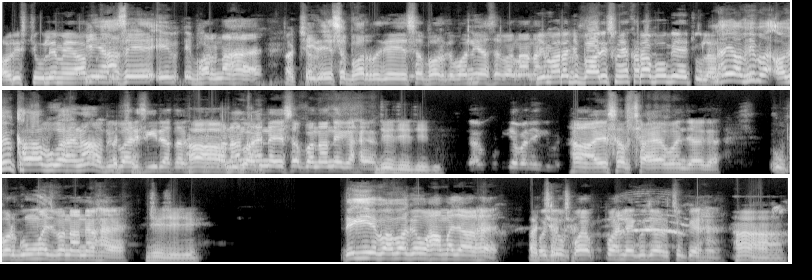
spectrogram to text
और इस चूल्हे में आप यहाँ से ये, ये भरना है। अच्छा। फिर ये सब भर गए सब भर के बढ़िया से बनाना ये। महाराज जी बारिश में खराब हो गया है चूल्हा? नहीं अभी अभी खराब हुआ है ना अभी अच्छा। बारिश गिरा था। हाँ, हाँ, बनाना है ना ये सब बनाने का है। जी जी जी जी। हाँ ये सब छाया बन जाएगा। ऊपर गुम्बज बनाना है। जी जी जी। देखिए बाबा का वहाँ मजार है। अच्छा जो अच्छा। पहले गुजर चुके हैं। हाँ हाँ।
